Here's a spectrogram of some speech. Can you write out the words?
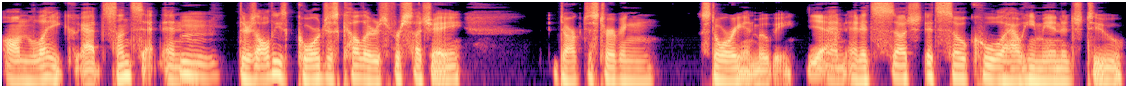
on the lake at sunset and hmm there's all these gorgeous colors for such a dark disturbing story and movie. Yeah. And and it's such it's so cool how he managed to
